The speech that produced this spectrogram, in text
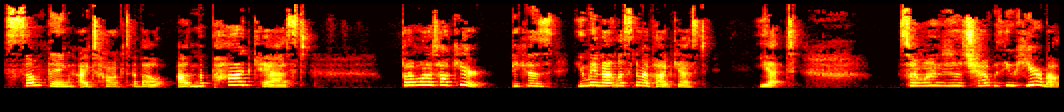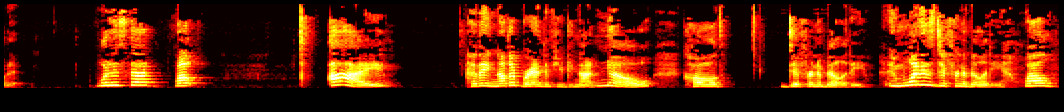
something I talked about on the podcast, but I want to talk here because you may not listen to my podcast yet. So I wanted to chat with you here about it. What is that? Well, I have another brand, if you do not know, called Different Ability. And what is Different Ability? Well,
